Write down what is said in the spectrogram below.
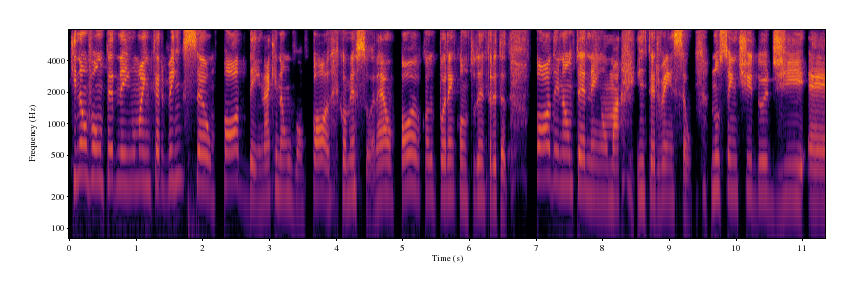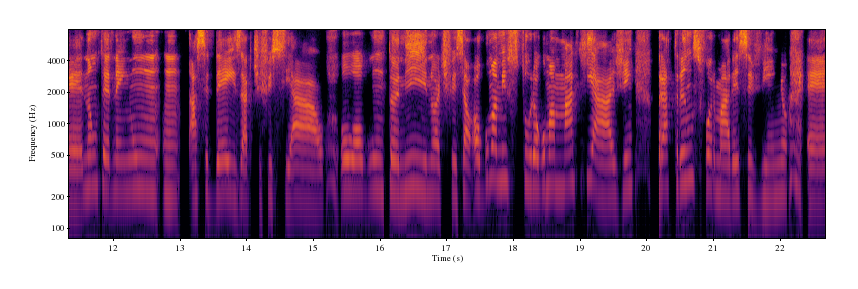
que não vão ter nenhuma intervenção, podem, né, que não vão, pode, começou, né, porém, contudo, entretanto, podem não ter nenhuma intervenção, no sentido de é, não ter nenhum um, acidez artificial ou algum tanino artificial, alguma mistura, alguma maquiagem para transformar esse vinho é,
